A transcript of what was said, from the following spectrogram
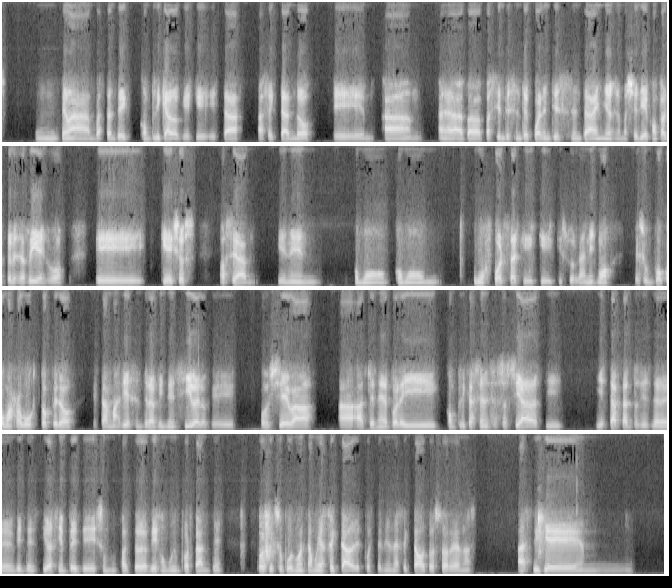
un tema bastante complicado que es que está afectando eh, a, a, pacientes entre 40 y 60 años, la mayoría con factores de riesgo, eh, que ellos, o sea, tienen como, como, como fuerza que, que, su organismo es un poco más robusto, pero está más días en terapia intensiva, lo que conlleva a, a tener por ahí complicaciones asociadas y, y estar tantos días en terapia intensiva siempre es un factor de riesgo muy importante porque su pulmón está muy afectado y después también afectado otros órganos. Así que mm,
